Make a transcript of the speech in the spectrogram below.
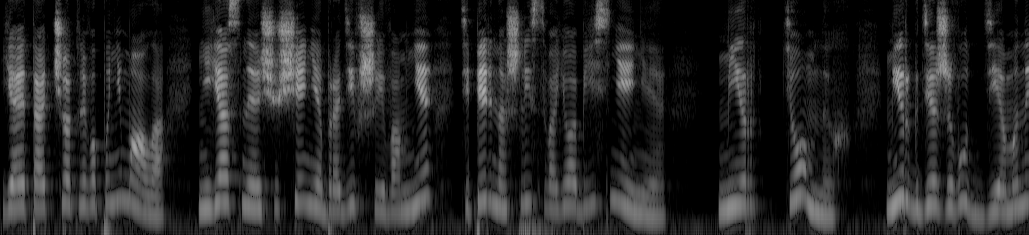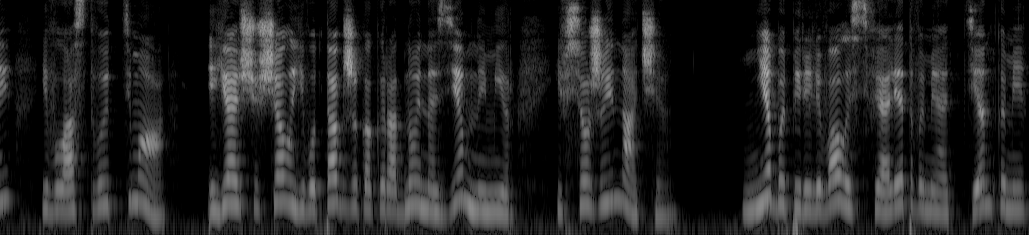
Я это отчетливо понимала. Неясные ощущения, бродившие во мне, теперь нашли свое объяснение. Мир темных. Мир, где живут демоны и властвует тьма. И я ощущала его так же, как и родной наземный мир, и все же иначе. Небо переливалось фиолетовыми оттенками,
